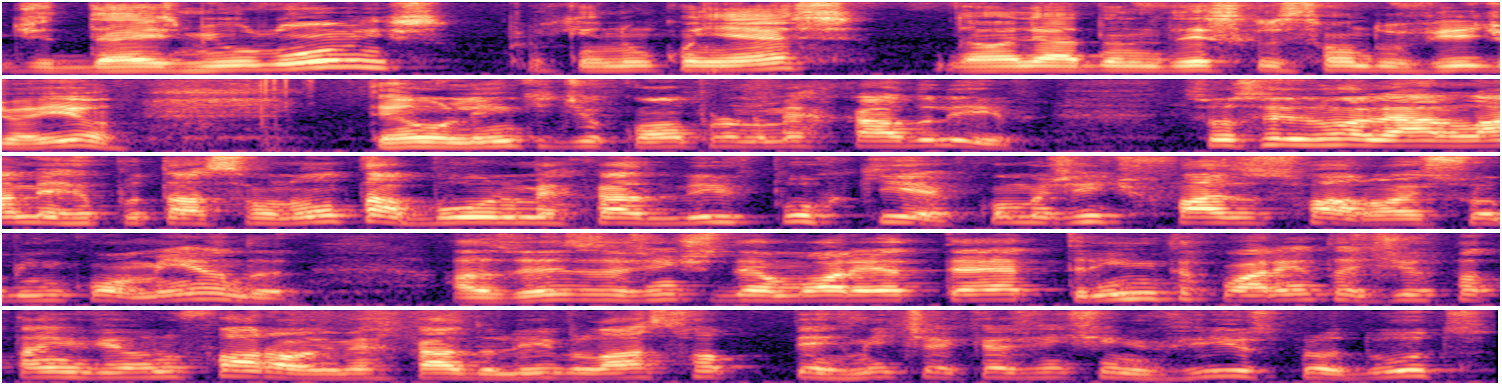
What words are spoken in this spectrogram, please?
de 10 mil lumens. Para quem não conhece, dá uma olhada na descrição do vídeo aí, ó. Tem o link de compra no Mercado Livre. Se vocês olharem lá, minha reputação não tá boa no Mercado Livre, porque como a gente faz os faróis sob encomenda, às vezes a gente demora até 30, 40 dias para estar tá enviando o farol. E o Mercado Livre lá só permite que a gente envie os produtos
